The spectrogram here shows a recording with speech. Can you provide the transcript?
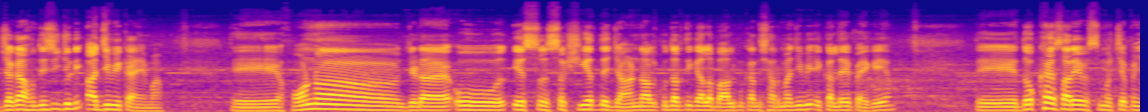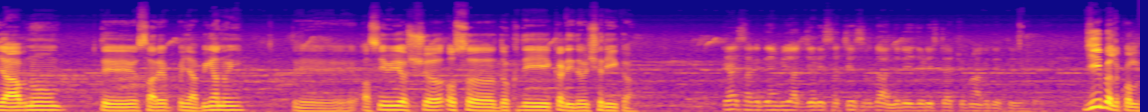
ਜਗ੍ਹਾ ਹੁੰਦੀ ਸੀ ਜਿਹੜੀ ਅੱਜ ਵੀ ਕਾਇਮ ਆ। ਤੇ ਹੁਣ ਜਿਹੜਾ ਉਹ ਇਸ ਸ਼ਖਸੀਅਤ ਦੇ ਜਾਣ ਨਾਲ ਕੁਦਰਤੀ ਗੱਲ ਆ, ਬਾਲਮਕੰਦ ਸ਼ਰਮਾ ਜੀ ਵੀ ਇਕੱਲੇ ਪੈ ਗਏ ਆ। ਤੇ ਦੁੱਖ ਹੈ ਸਾਰੇ ਸਮੁੱਚੇ ਪੰਜਾਬ ਨੂੰ ਤੇ ਸਾਰੇ ਪੰਜਾਬੀਆਂ ਨੂੰ ਹੀ ਤੇ ਅਸੀਂ ਵੀ ਉਸ ਉਸ ਦੁੱਖ ਦੀ ਘੜੀ ਦੇ ਵਿੱਚ ਸ਼ਰੀਕ ਆ। ਕਹਿ ਸਕਦੇ ਹਾਂ ਵੀ ਅੱਜ ਜਿਹੜੀ ਸੱਚੀ ਸ਼ਰਧਾਂਜਲੀ ਜਿਹੜੀ ਸਟੈਚੂ ਬਣਾ ਕੇ ਦਿੱਤੀ ਗਈ ਹੈ। ਜੀ ਬਿਲਕੁਲ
